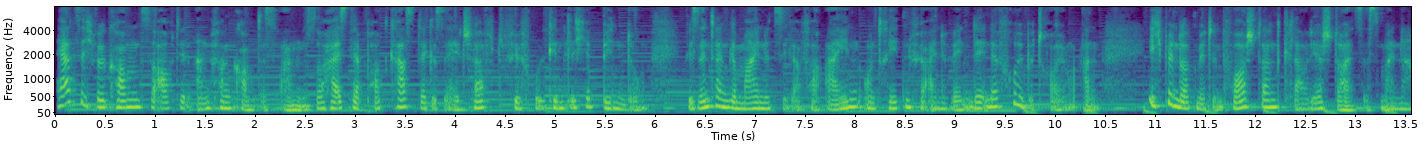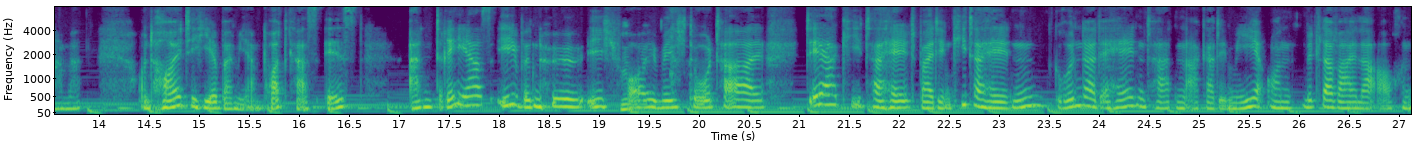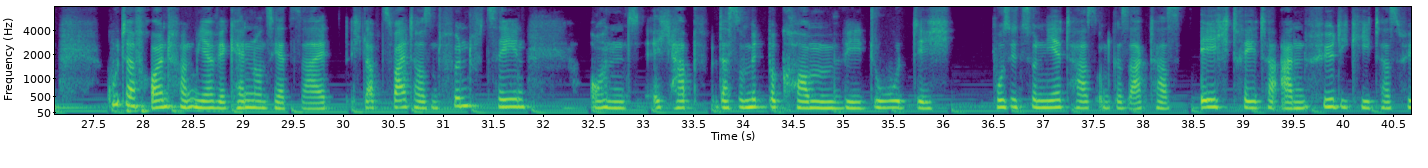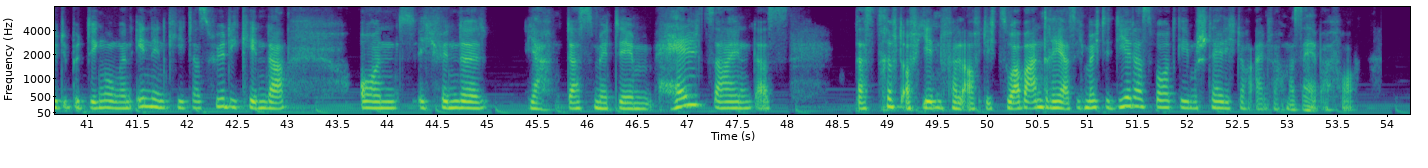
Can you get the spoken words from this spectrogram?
Herzlich willkommen zu Auf den Anfang kommt es an. So heißt der Podcast der Gesellschaft für frühkindliche Bindung. Wir sind ein gemeinnütziger Verein und treten für eine Wende in der Frühbetreuung an. Ich bin dort mit im Vorstand. Claudia Stolz ist mein Name. Und heute hier bei mir im Podcast ist Andreas Ebenhö. Ich hm. freue mich total. Der Kita-Held bei den Kita-Helden, Gründer der Heldentaten-Akademie und mittlerweile auch ein guter Freund von mir. Wir kennen uns jetzt seit, ich glaube, 2015 und ich habe das so mitbekommen, wie du dich positioniert hast und gesagt hast, ich trete an für die Kitas, für die Bedingungen in den Kitas, für die Kinder. Und ich finde, ja, das mit dem Heldsein, das, das trifft auf jeden Fall auf dich zu. Aber Andreas, ich möchte dir das Wort geben. Stell dich doch einfach mal selber vor.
